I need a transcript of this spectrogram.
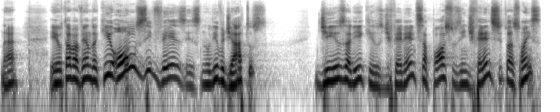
Né? Eu estava vendo aqui 11 vezes no livro de Atos, diz ali que os diferentes apóstolos, em diferentes situações,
